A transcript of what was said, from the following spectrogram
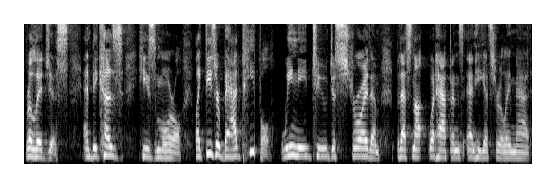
religious and because he's moral. Like these are bad people. We need to destroy them. But that's not what happens, and he gets really mad.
